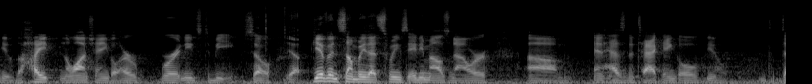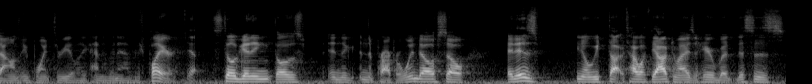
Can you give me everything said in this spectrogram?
you know, the height and the launch angle are where it needs to be. So, Yep. given somebody that swings 80 miles an hour um, and has an attack angle, you know, down 3.3, like kind of an average player, Yep. still getting those in the in the proper window. So, it is, you know, we talk, talk about the optimizer here, but this is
